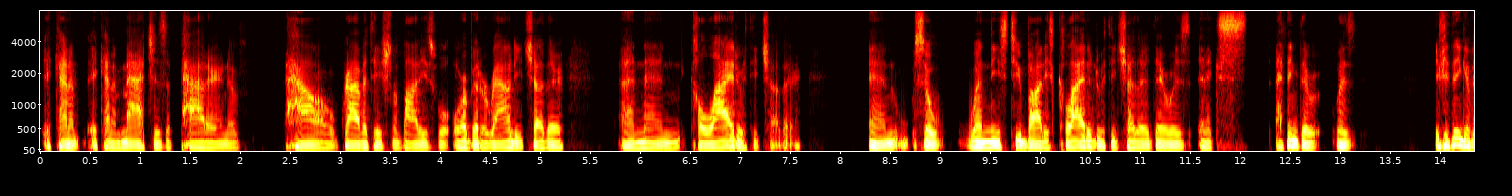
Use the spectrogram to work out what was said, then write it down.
it kind of it kind of matches a pattern of how gravitational bodies will orbit around each other and then collide with each other. And so when these two bodies collided with each other, there was an ex- I think there was if you think of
